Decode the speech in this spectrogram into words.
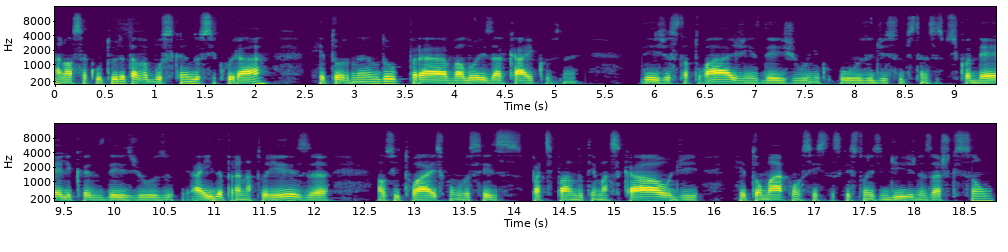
a nossa cultura estava buscando se curar, retornando para valores arcaicos, né? Desde as tatuagens, desde o, único, uso de substâncias psicodélicas, desde o uso, a ida para a natureza, aos rituais, como vocês participaram do Temascal, de retomar a consciência das questões indígenas, acho que são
